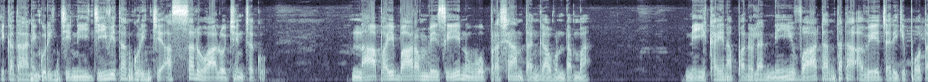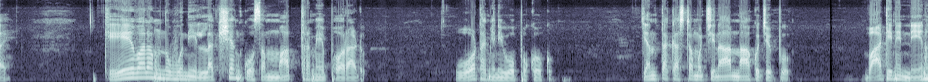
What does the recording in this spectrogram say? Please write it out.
ఇక దాని గురించి నీ జీవితం గురించి అస్సలు ఆలోచించకు. నాపై భారం వేసి నువ్వు ప్రశాంతంగా ఉండమ్మా. నీకైన పనులన్నీ వాటంతట అవే జరిగిపోతాయి. కేవలం నువ్వు నీ లక్ష్యం కోసం మాత్రమే పోరాడు. ఓటమిని ఒప్పుకోకు. ఎంత కష్టం వచ్చినా నాకు చెప్పు. వాటిని నేను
